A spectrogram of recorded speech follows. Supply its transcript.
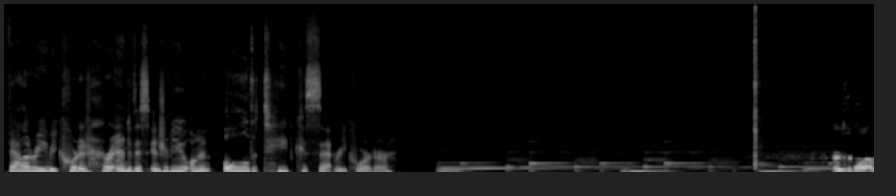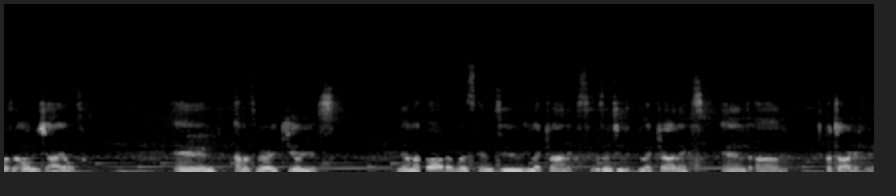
Valerie recorded her end of this interview on an old tape cassette recorder. First of all, I was an only child, and I was very curious. You know, my father was into electronics. He was into electronics and um, photography.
